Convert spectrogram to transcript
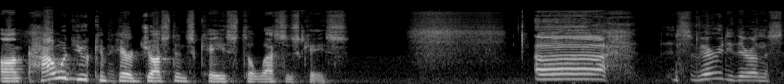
Um, how would you compare Justin's case to Les's case? Uh, in severity, they're on the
